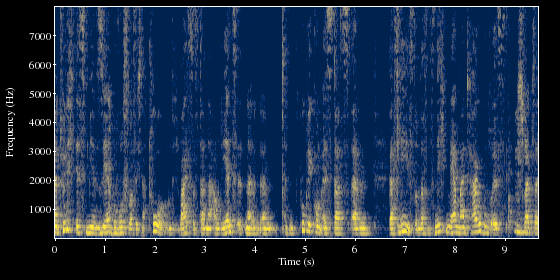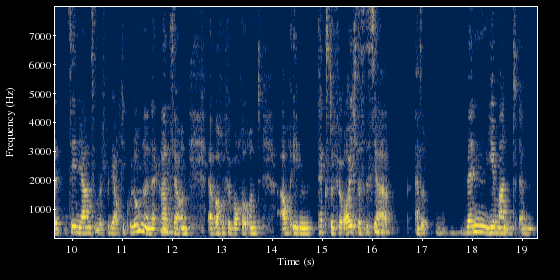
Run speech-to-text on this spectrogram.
natürlich ist mir sehr bewusst, was ich da tue. Und ich weiß, dass da eine Audienz, eine, ähm, ein Publikum ist, das ähm, das liest und dass es nicht mehr mein Tagebuch ist. Ich mhm. schreibe seit zehn Jahren zum Beispiel ja auch die Kolumne in der Grazia mhm. und äh, Woche für Woche und auch eben Texte für euch. Das ist ja, mhm. also wenn jemand ähm,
